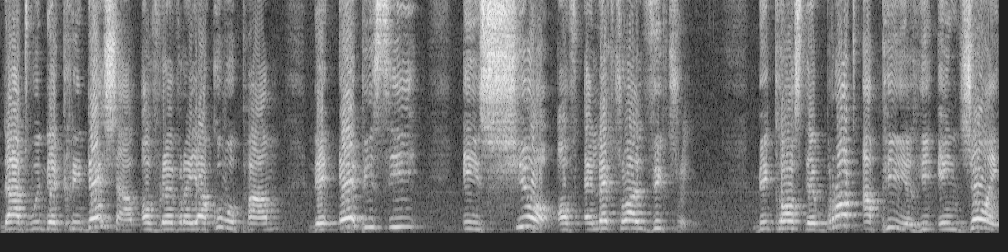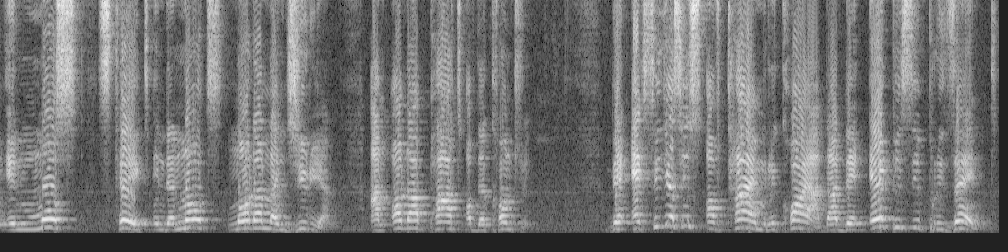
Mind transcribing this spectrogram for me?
that with the credential of Reverend Yakubu Pam, the APC is sure of electoral victory because the broad appeal he enjoyed in most states in the north, northern Nigeria and other parts of the country. The exigencies of time require that the APC present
